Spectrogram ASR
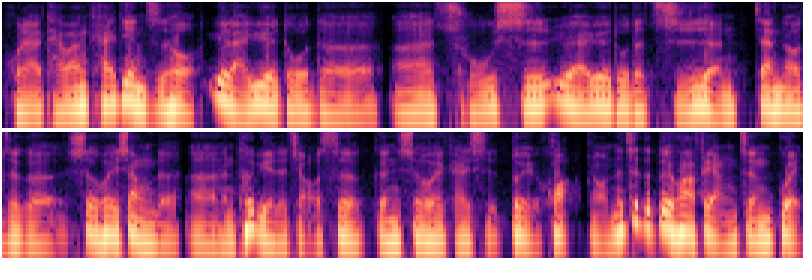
回来台湾开店之后，越来越多的呃厨师，越来越多的职人站到这个社会上的呃很特别的角色，跟社会开始对话哦。那这个对话非常珍贵，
